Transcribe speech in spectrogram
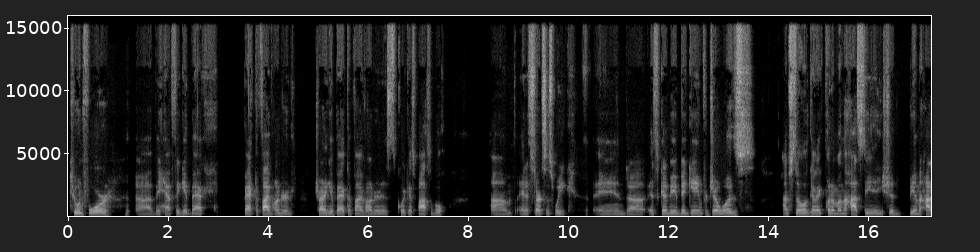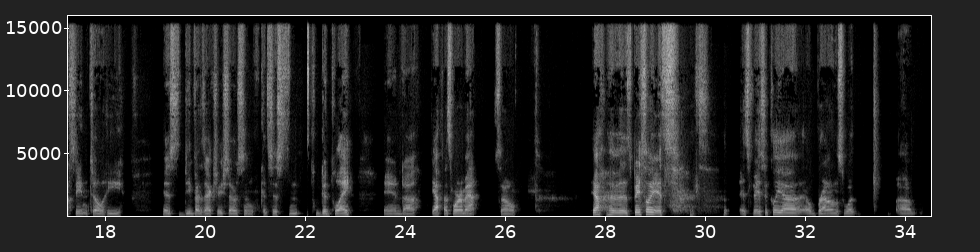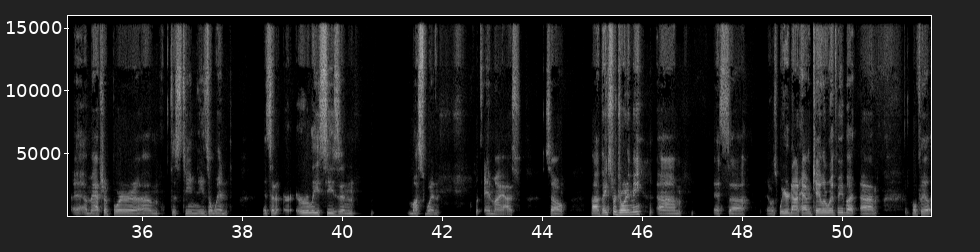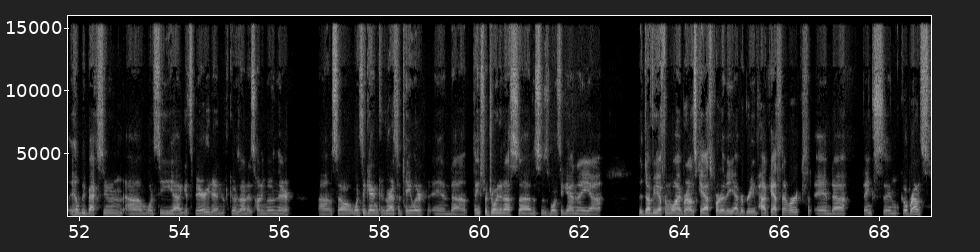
two and four, uh, they have to get back back to 500 try to get back to 500 as quick as possible. Um, and it starts this week. And uh, it's going to be a big game for Joe Woods. I'm still going to put him on the hot seat. He should be on the hot seat until he his defense actually shows some consistent good play. And uh, yeah, that's where I'm at. So yeah, it's basically it's it's basically uh Browns what uh, a matchup where um, this team needs a win. It's an early season must win in my eyes. So, uh, thanks for joining me. Um, it's uh, it was weird not having Taylor with me, but um, hopefully he'll, he'll be back soon um, once he uh, gets married and goes on his honeymoon there. Um, so once again, congrats to Taylor, and uh, thanks for joining us. Uh, this is once again a uh, the WFNY BrownsCast, part of the Evergreen Podcast Network. And uh, thanks and go Browns.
